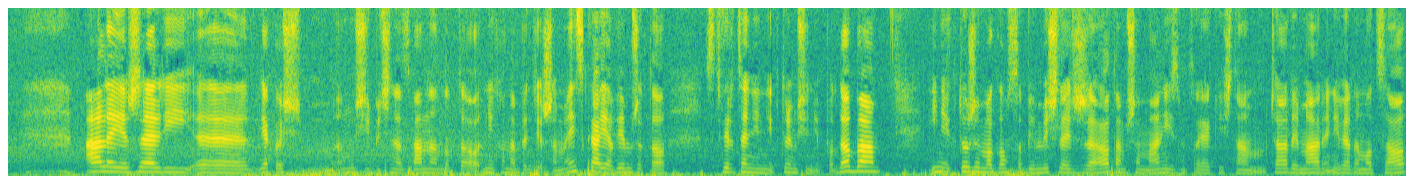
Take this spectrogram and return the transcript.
ale jeżeli e, jakoś musi być nazwana, no to niech ona będzie szamańska. Ja wiem, że to stwierdzenie niektórym się nie podoba i niektórzy mogą sobie myśleć, że o tam szamanizm to jakieś tam czary, mary, nie wiadomo co.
